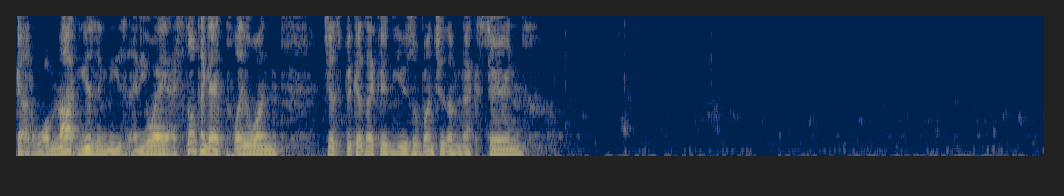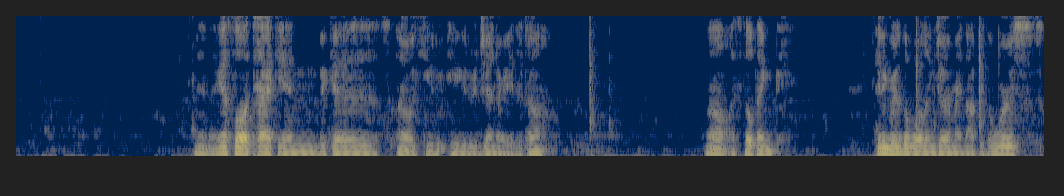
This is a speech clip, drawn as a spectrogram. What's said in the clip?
God, well, I'm not using these anyway. I still think I play one just because I could use a bunch of them next turn. I guess I'll attack in because oh he he could regenerate it, huh? Well, I still think getting rid of the welding jar might not be the worst.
